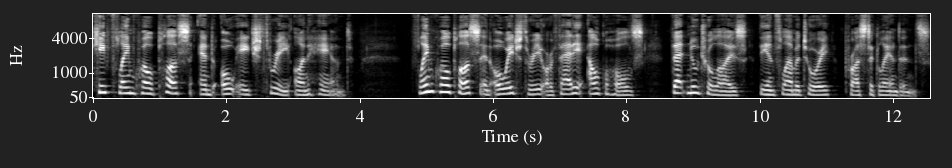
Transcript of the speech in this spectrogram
keep FlameQuell Plus and OH3 on hand. FlameQuell Plus and OH3 are fatty alcohols that neutralize the inflammatory prostaglandins.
